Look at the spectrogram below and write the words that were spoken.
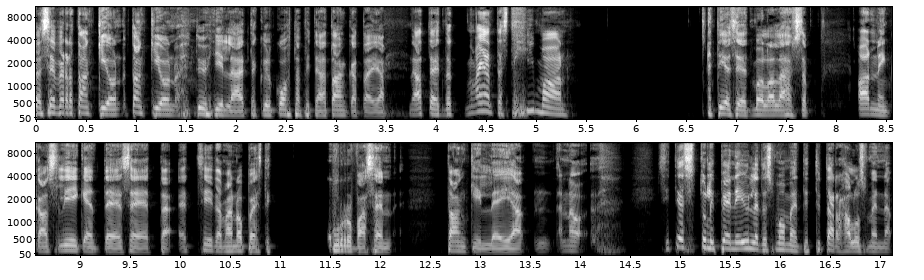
tai sen verran tankki on, tankki on tyhjillä, että kyllä kohta pitää tankata. Ja ajattelin, että no, mä ajan tästä himaan. Tiesin, että me ollaan lähdössä Annin kanssa liikenteeseen, että, että siitä mä nopeasti kurvasen tankille. Ja no, sitten tuli pieni yllätysmomentti. Tytär halusi mennä,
